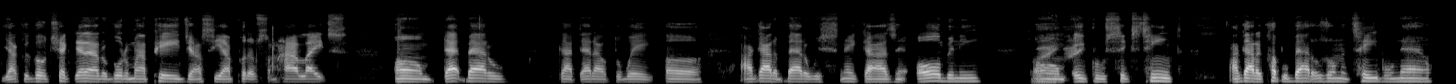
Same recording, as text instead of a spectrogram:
Y'all could go check that out or go to my page. Y'all see I put up some highlights. Um, that battle got that out the way. Uh, I got a battle with Snake Eyes in Albany, Right, um, April 16th. I got a couple battles on the table now.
